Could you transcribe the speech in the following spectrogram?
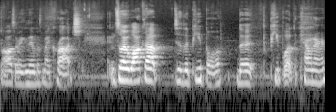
bothering them with my crotch. And so I walk up to the people, the people at the counter,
